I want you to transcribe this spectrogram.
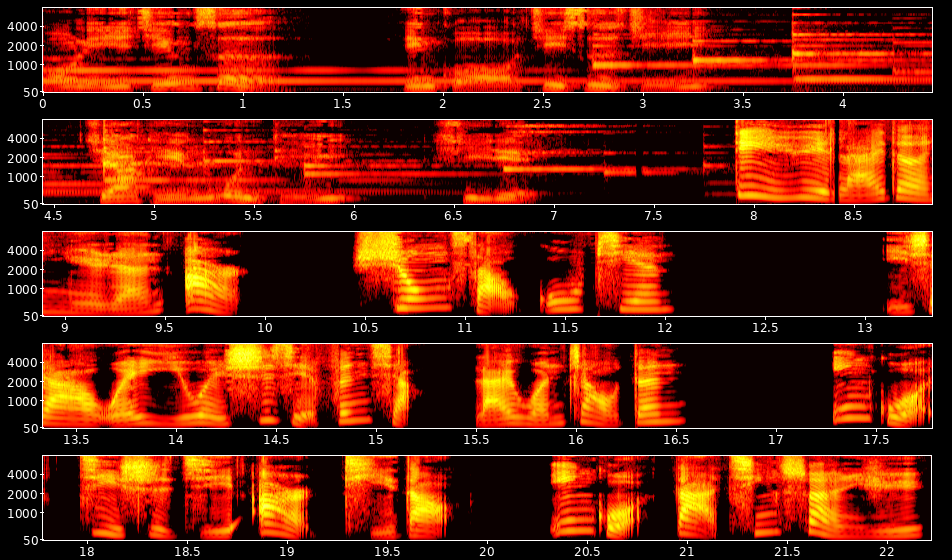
摩尼精舍因果记事集家庭问题系列，地狱来的女人二，兄嫂姑篇。以下为一位师姐分享来文照灯。因果记事集二提到，因果大清算于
